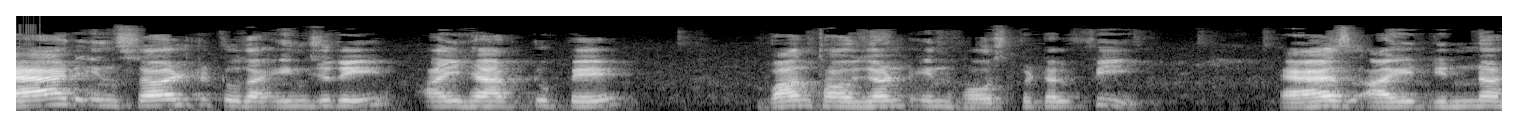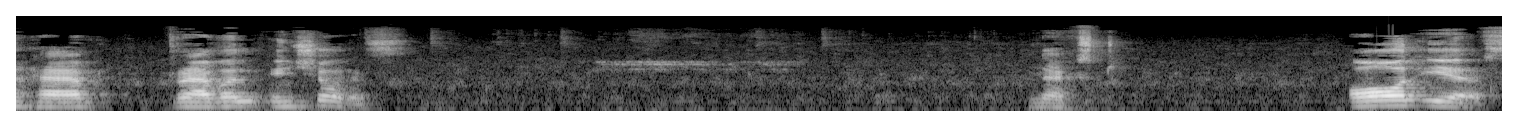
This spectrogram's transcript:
add insult to the injury I have to pay one thousand in hospital fee as I didn't have travel insurance next. All ears.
